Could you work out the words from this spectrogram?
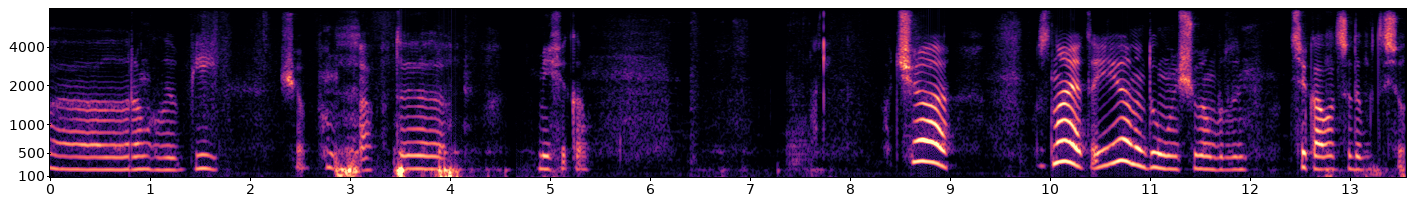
е, ранговий бій, щоб апти міфіка. Хоча, знаєте, я не думаю, що вам буде цікаво це дивитися.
